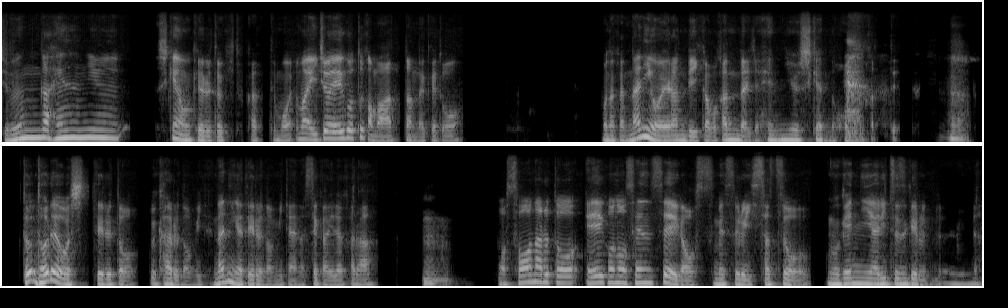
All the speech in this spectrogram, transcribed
自分が編入試験を受けるときとかっても、まあ一応英語とかもあったんだけど、うなんか何を選んでいいか分かんないじゃん、編入試験の本とかって。うん。どどれを知ってると受かるのみたいな、何が出るのみたいな世界だから、うん。もうそうなると、英語の先生がおすすめする一冊を無限にやり続けるんだよね、みんな。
